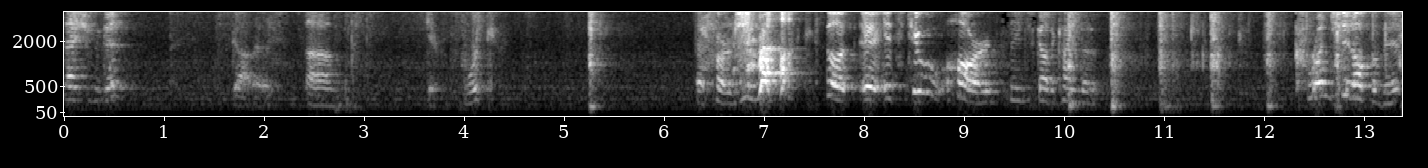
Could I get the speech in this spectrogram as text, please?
that should be good. Just gotta um, get a fork. That's hard to rock. So it, it's too hard, so you just gotta kind of crunch it up a bit.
